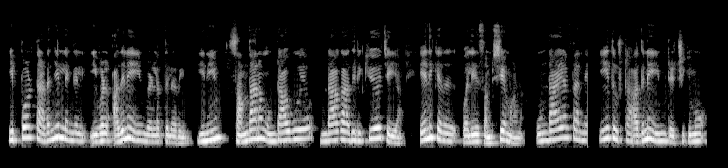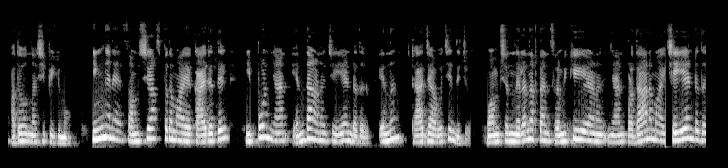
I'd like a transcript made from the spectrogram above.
ഇപ്പോൾ തടഞ്ഞില്ലെങ്കിൽ ഇവൾ അതിനെയും വെള്ളത്തിലെറിയും. ഇനിയും സന്താനം ഉണ്ടാവുകയോ ഉണ്ടാകാതിരിക്കുകയോ ചെയ്യാം. എനിക്കത് വലിയ സംശയമാണ്. ഉണ്ടായാൽ തന്നെ ഈ ദുഷ്ട അതിനെയും രക്ഷിക്കുമോ? അതോ നശിപ്പിക്കുമോ? ഇങ്ങനെ സംശയാസ്പദമായ കാര്യത്തിൽ ഇപ്പോൾ ഞാൻ എന്താണ് ചെയ്യേണ്ടത് എന്ന് രാജാവ് ചിന്തിച്ചു. വംശം നിലനിർത്താൻ ശ്രമിക്കുകയാണ് ഞാൻ പ്രധാനമായി ചെയ്യേണ്ടത്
